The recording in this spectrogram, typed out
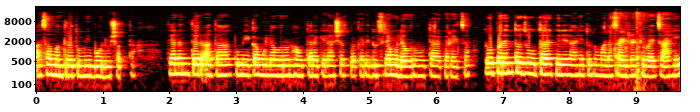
असा मंत्र तुम्ही बोलू शकता. त्यानंतर आता तुम्ही एका मुलावरून हा उतारा केला अशाच प्रकारे दुसऱ्या मुलावरून उतारा करायचा. तोपर्यंत जो उतारा केलेला आहे तो तुम्हाला साईडला ठेवायचा आहे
